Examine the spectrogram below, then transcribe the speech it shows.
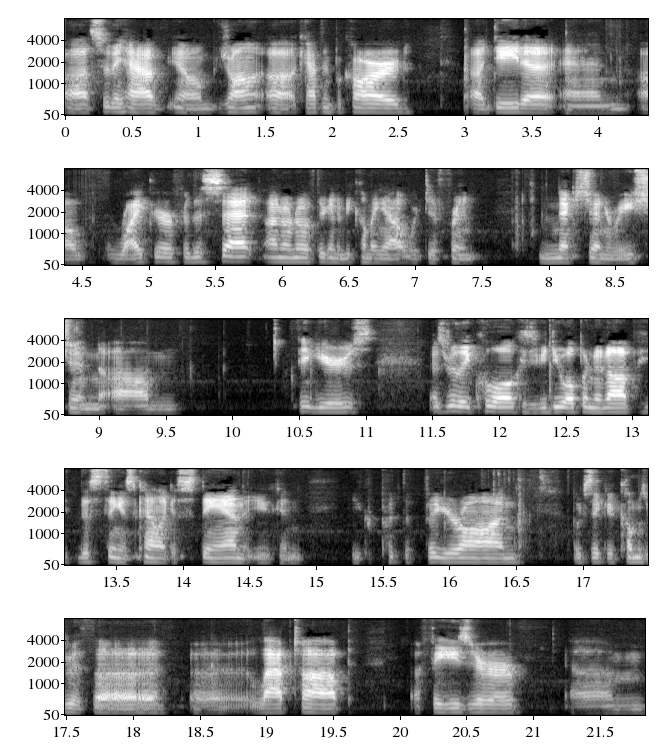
Uh, so they have you know Jean, uh, Captain Picard, uh, Data, and uh, Riker for this set. I don't know if they're going to be coming out with different Next Generation um, figures. It's really cool because if you do open it up, this thing is kind of like a stand that you can you can put the figure on. Looks like it comes with a, a laptop, a phaser. Um,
